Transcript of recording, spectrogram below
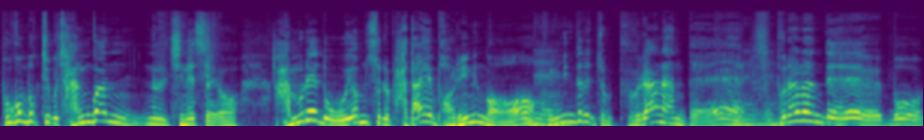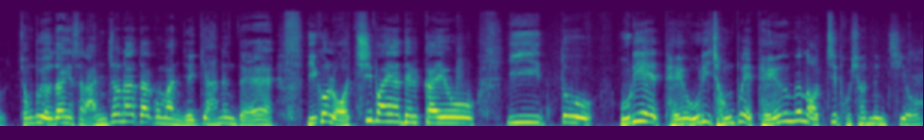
보건복지부 장관을 지냈어요. 아무래도 오염수를 바다에 버리는 거 네. 국민들은 좀 불안한데 네, 네. 불안한데 뭐 정부 여당에서는 안전하다고만 얘기하는데 이걸 어찌 봐야 될까요? 이 또 우리의 대 우리 정부의 대응은 어찌 보셨는지요?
